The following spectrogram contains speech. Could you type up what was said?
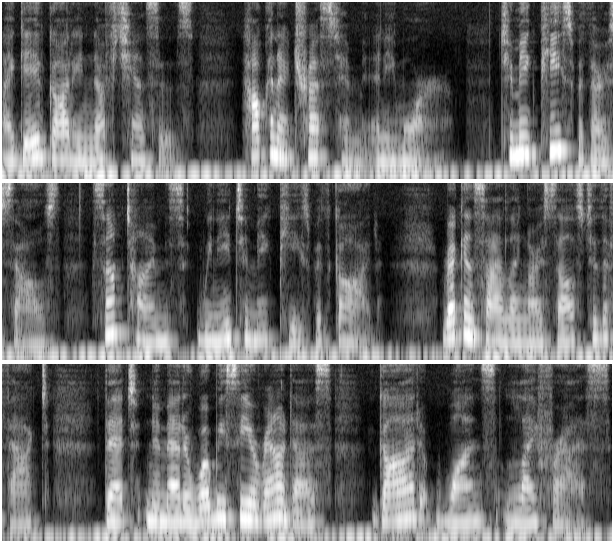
I gave God enough chances. How can I trust Him anymore? To make peace with ourselves, sometimes we need to make peace with God, reconciling ourselves to the fact that no matter what we see around us, God wants life for us,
